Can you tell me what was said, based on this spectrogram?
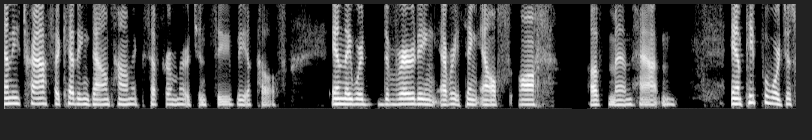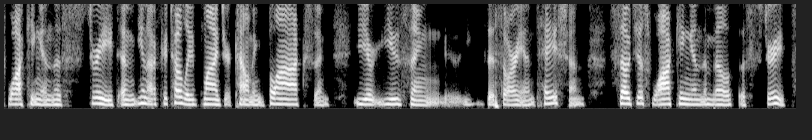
any traffic heading downtown except for emergency vehicles. And they were diverting everything else off of Manhattan. And people were just walking in the street. And, you know, if you're totally blind, you're counting blocks and you're using this orientation. So just walking in the middle of the streets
